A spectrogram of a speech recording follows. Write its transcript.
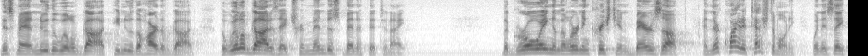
This man knew the will of God, he knew the heart of God. The will of God is a tremendous benefit tonight. The growing and the learning Christian bears up, and they're quite a testimony when they say,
